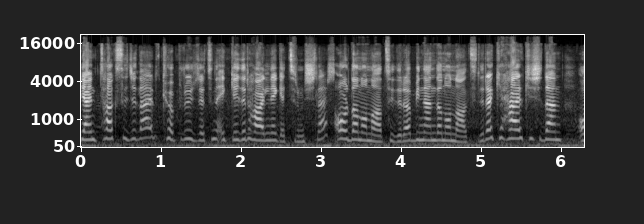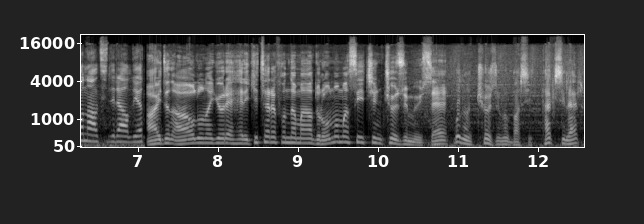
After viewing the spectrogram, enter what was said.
Yani taksiciler köprü ücretini ek gelir haline getirmişler. Oradan 16 lira, binenden 16 lira ki her kişiden 16 lira alıyor. Aydın Ağoğlu'na göre her iki tarafında mağdur olmaması için çözümü ise Bunun çözümü basit. Taksiler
